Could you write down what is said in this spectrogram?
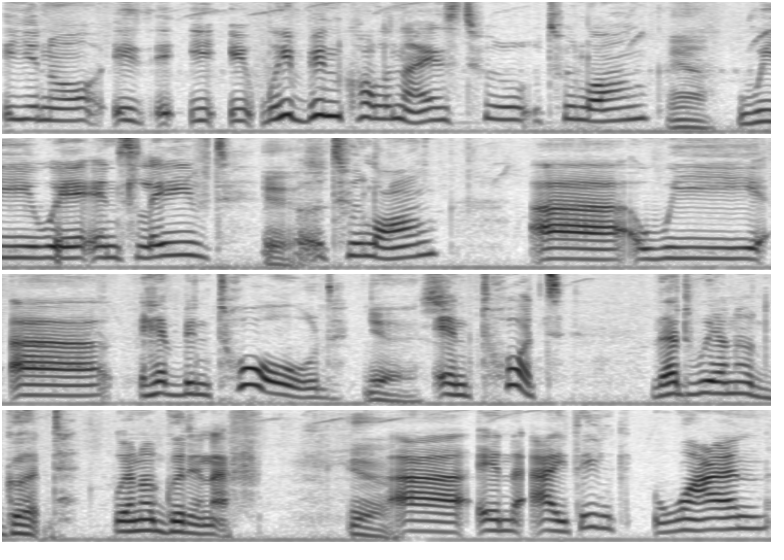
you know it, it, it, we've been colonized too too long. Yeah. We were enslaved Yes. uh, too long. Uh, we uh, have been told Yes. and taught that we are not good. We're not good enough. Yeah. Uh, and I think one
